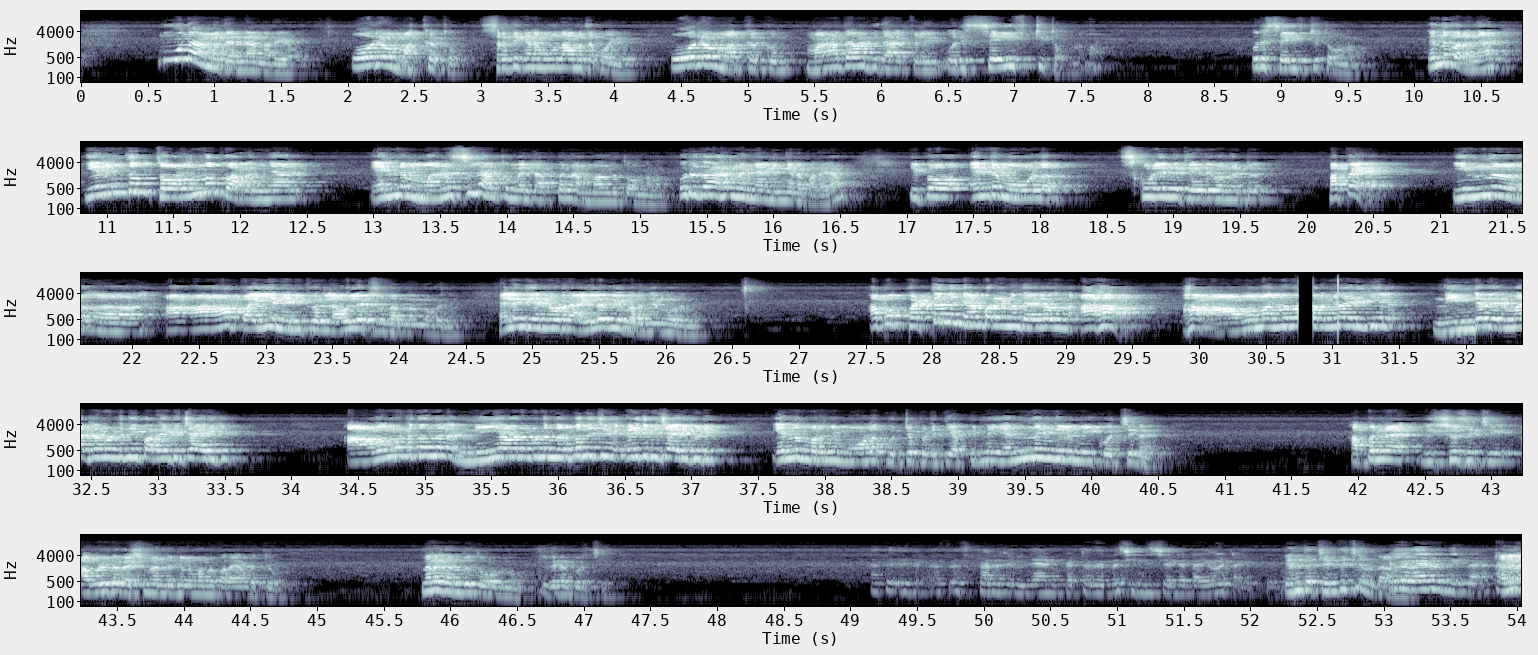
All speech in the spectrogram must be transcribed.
മൂന്നാമത് എന്നാണെന്നറിയോ ഓരോ മക്കൾക്കും ശ്രദ്ധിക്കണം മൂന്നാമത്തെ പോയിന്റ് ഓരോ മക്കൾക്കും മാതാപിതാക്കളിൽ ഒരു സേഫ്റ്റി തോന്നണം. ഒരു സേഫ്റ്റി തോന്നണം. എന്ന് പറഞ്ഞാൽ എന്തും തുറന്നു പറഞ്ഞാൽ എന്നെ മനസ്സിലാക്കും എന്റെ അപ്പൻ അമ്മ എന്ന് തോന്നണം. ഒരു ഉദാഹരണം ഞാൻ ഇങ്ങനെ പറയാം. ഇപ്പോൾ എന്റെ മോൾ സ്കൂളിൽ നിന്ന് കയറി വന്നിട്ട് പപ്പേ ഇന്ന് ആ, പയ്യൻ എനിക്കൊരു ലവ് ലെറ്റർ തന്നെന്ന് പറഞ്ഞു. അല്ലെങ്കിൽ എന്നോട് ഐ ലവ് യു പറഞ്ഞെന്ന് പറഞ്ഞു. അപ്പോൾ പെട്ടെന്ന് ഞാൻ പറയുന്ന ഡയലോഗ് ആഹാ ആ അവൻ വന്ന് പറഞ്ഞതായിരിക്കില്ല. നിന്റെ പെരുമാറ്റം കൊണ്ട് നീ പറയിപ്പിച്ചായിരിക്കും. അവൻ കൊണ്ട് തന്നല്ല നീ അവനെ കൊണ്ട് നിർബന്ധിച്ച് എഴുതിപ്പിച്ചായിരിക്കും എന്നും പറഞ്ഞ് മോളെ കുറ്റപ്പെടുത്തിയ പിന്നെ എന്നെങ്കിലും ഈ കൊച്ചിന് അപ്പനെ വിശ്വസിച്ച് അവളുടെ വിഷമം എന്തെങ്കിലും വന്ന് പറയാൻ പറ്റുമോ? നിനക്ക് എന്ത് തോന്നുന്നു ഇതിനെക്കുറിച്ച്? എന്ത് ചിന്തിച്ചെന്താണ് അല്ല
